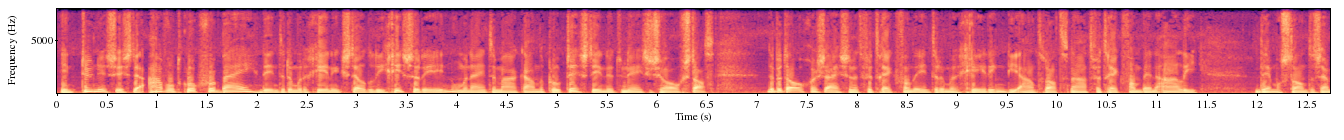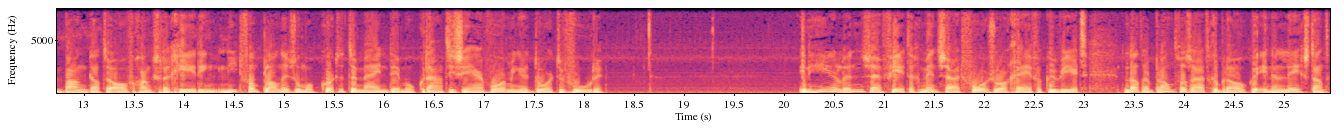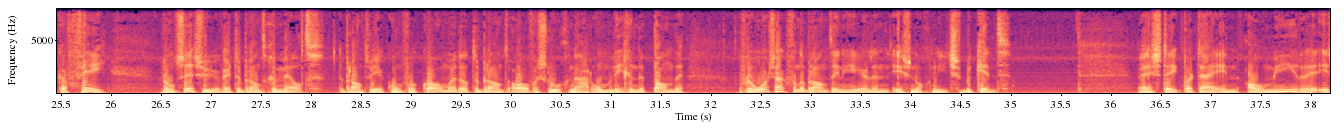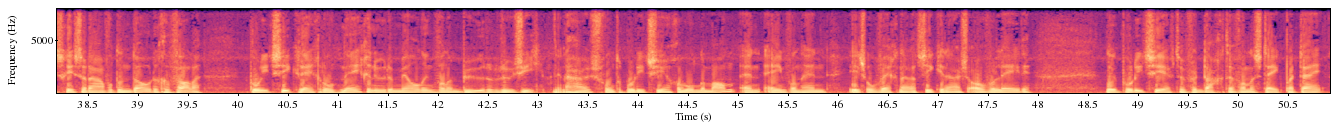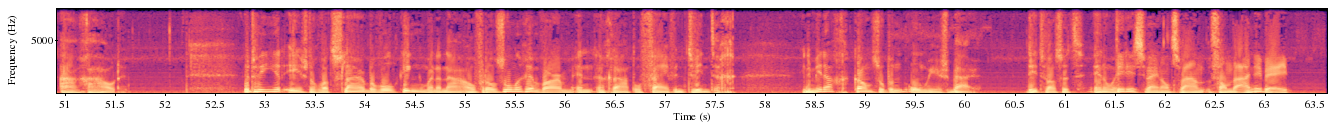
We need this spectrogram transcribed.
In Tunis is de avondklok voorbij. De interimregering stelde die gisteren in om een eind te maken aan de protesten in de Tunesische hoofdstad. De betogers eisen het vertrek van de interimregering die aantrad na het vertrek van Ben Ali. De demonstranten zijn bang dat de overgangsregering niet van plan is om op korte termijn democratische hervormingen door te voeren. In Heerlen zijn 40 mensen uit voorzorg geëvacueerd nadat er brand was uitgebroken in een leegstaand café. Rond 6 uur werd de brand gemeld. De brandweer kon voorkomen dat de brand oversloeg naar omliggende panden. Over de oorzaak van de brand in Heerlen is nog niets bekend. Bij een steekpartij in Almere is gisteravond een dode gevallen. De politie kreeg rond 9 uur een melding van een burenruzie. In huis vond de politie een gewonde man en een van hen is op weg naar het ziekenhuis overleden. De politie heeft een verdachte van de steekpartij aangehouden. Het weer, eerst nog wat sluierbewolking, maar daarna overal zonnig en warm en een graad of 25. In de middag kans op een onweersbui. Dit was het NOS. Dit is Wijnand Zwaan van de ANWB.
